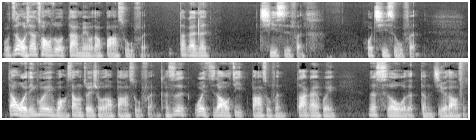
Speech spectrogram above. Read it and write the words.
我知道我现在创作但没有到八十五分，大概在七十分或七十五分，但我一定会往上追求到八十五分。可是我也知道自己八十五分大概会那时候我的等级会到什么？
